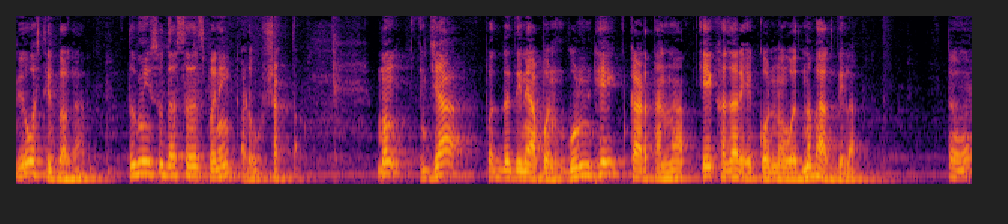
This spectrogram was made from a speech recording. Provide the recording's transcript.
व्यवस्थित बघा. तुम्ही सुद्धा सहजपणे काढू शकता. मग ज्या पद्धतीने आपण गुंठे काढताना एक हजार एकोणनव्वदनं भाग दिला तर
